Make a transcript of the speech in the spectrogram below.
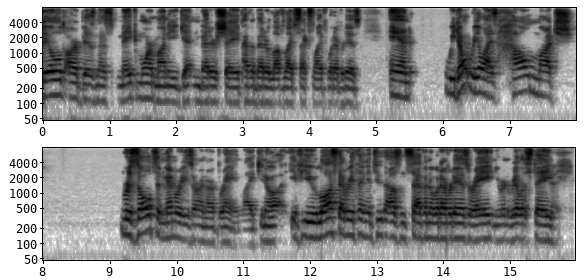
build our business, make more money, get in better shape, have a better love life, sex life, whatever it is. And we don't realize how much results and memories are in our brain. Like, you know, if you lost everything in 2007 or whatever it is, or eight, and you're in real estate right.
